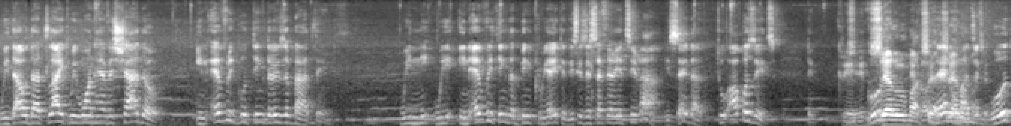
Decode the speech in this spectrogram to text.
Without that light, we won't have a shadow. In every good thing, there is a bad thing. We, need, we in everything that's been created, this is a Sefer Yetzirah. He said that two opposites. They created good, the good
